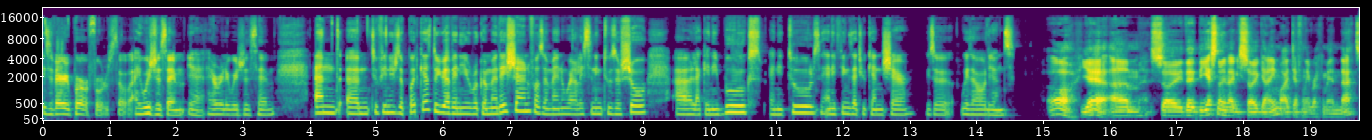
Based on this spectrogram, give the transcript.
it's very powerful. So I wish the same. Yeah, I really wish the same. And um, to finish the podcast, do you have any recommendation for the men who are listening to the show, uh, like any books, any tools, anything that you can share with a with our audience? Oh yeah. Um, so the the yes no maybe so game, I definitely recommend that.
